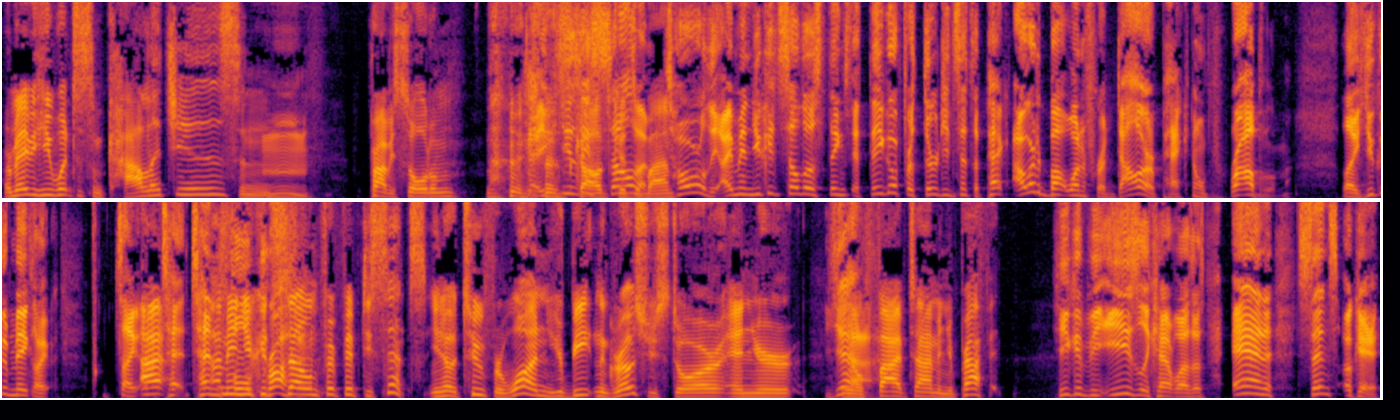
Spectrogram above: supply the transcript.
Or maybe he went to some colleges and Mm. probably sold them. Yeah, you sell them. Totally. I mean, you could sell those things if they go for thirteen cents a peck. I would have bought one for a dollar a peck, no problem. Like you could make like it's like I, ten, ten I mean, full you could profit. sell them for fifty cents. You know, two for one. You're beating the grocery store, and you're you know Yeah. five time in your profit. He could be easily capitalized. on this. And since okay,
